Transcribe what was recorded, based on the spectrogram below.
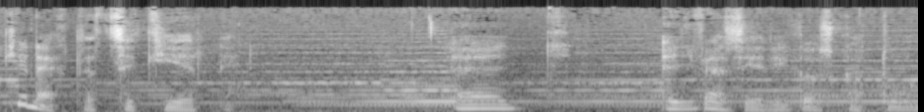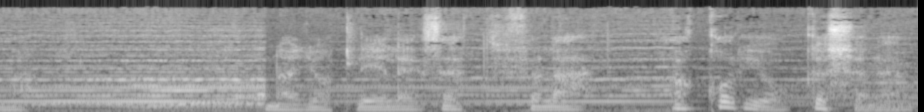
Kinek tetszik írni? Egy, egy vezérigazgatónak. Nagyot lélegzett, fölállt. Akkor jó, köszönöm.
